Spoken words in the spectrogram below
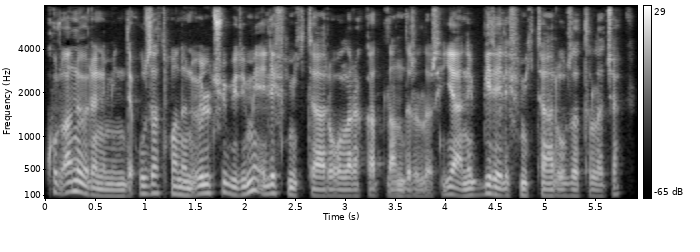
Kur'an öğreniminde uzatmanın ölçü birimi elif miktarı olarak adlandırılır. Yani bir elif miktarı uzatılacak,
